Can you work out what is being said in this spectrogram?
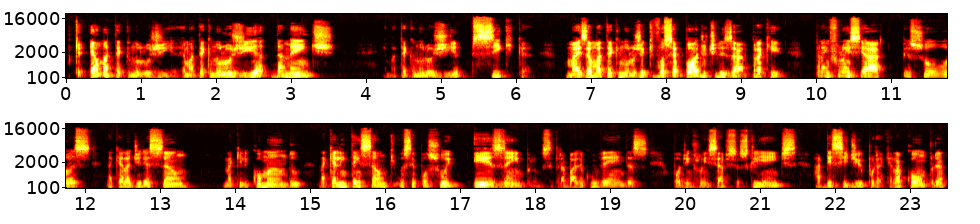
Porque é uma tecnologia, é uma tecnologia da mente, é uma tecnologia psíquica, mas é uma tecnologia que você pode utilizar para quê? Para influenciar pessoas naquela direção, naquele comando, naquela intenção que você possui. Exemplo, você trabalha com vendas, pode influenciar seus clientes a decidir por aquela compra.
